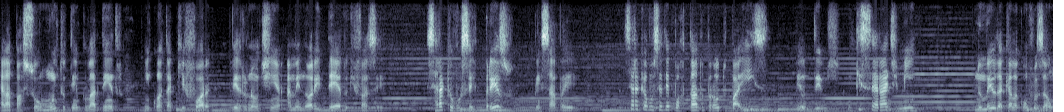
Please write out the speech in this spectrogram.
Ela passou muito tempo lá dentro, enquanto aqui fora Pedro não tinha a menor ideia do que fazer. Será que eu vou ser preso? pensava ele. Será que eu vou ser deportado para outro país? Meu Deus, o que será de mim? No meio daquela confusão,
